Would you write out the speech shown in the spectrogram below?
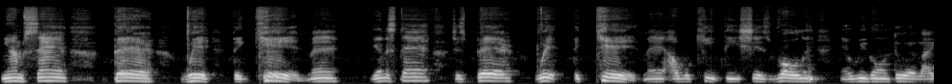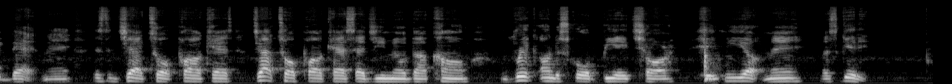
You know what I'm saying? Bear with the kid, man. You understand? Just bear with the kid, man. I will keep these shits rolling and we gonna do it like that, man. It's the Jack Talk Podcast. Jack Talk Podcast at gmail.com. Rick underscore BHR. hit me up, man. Let's get it.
